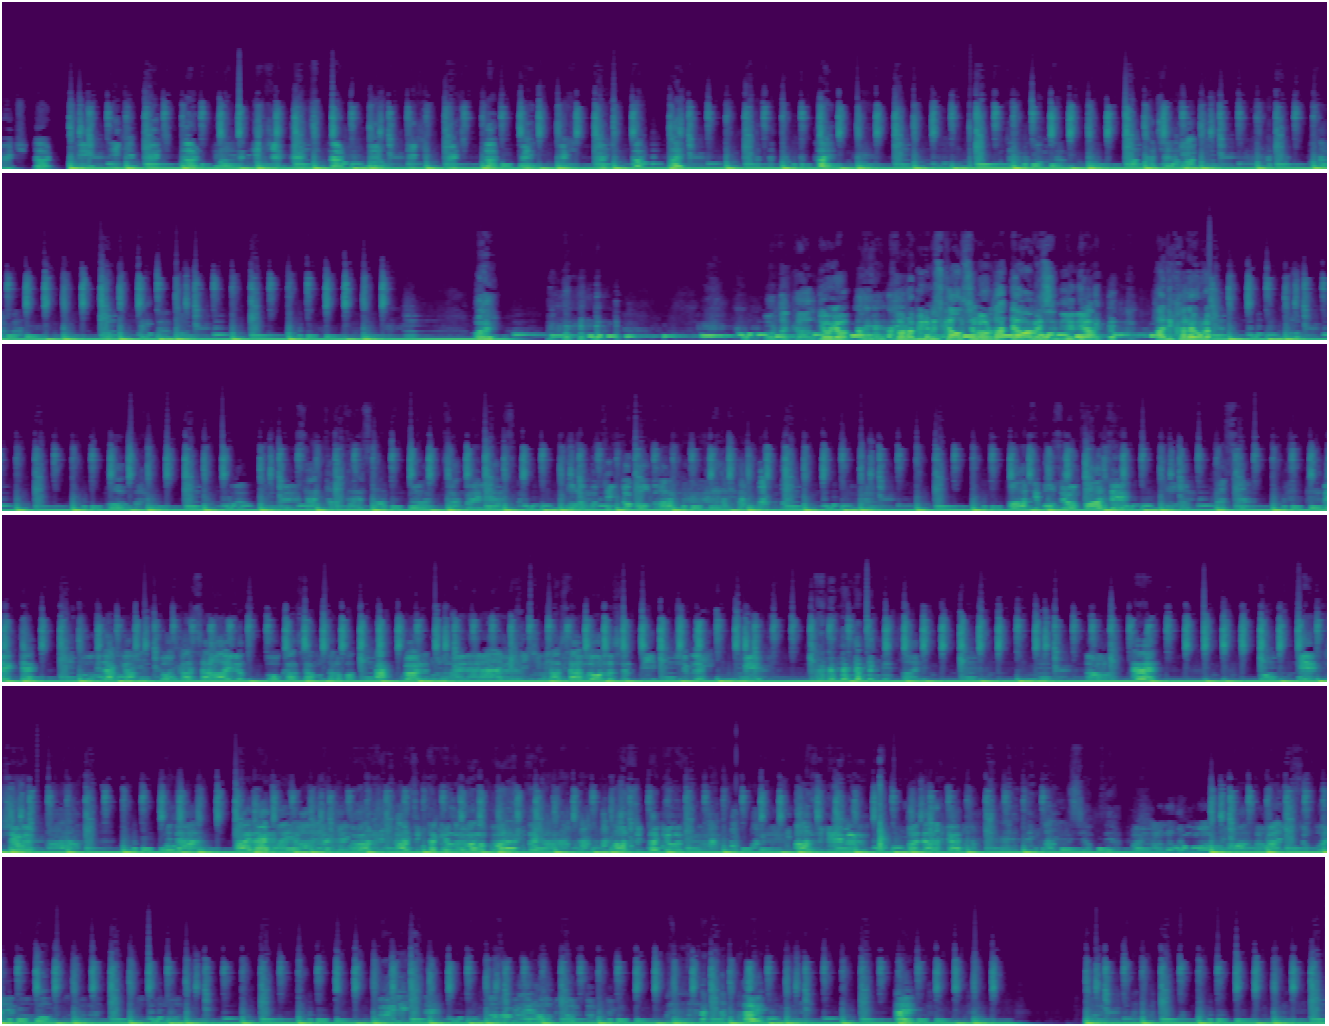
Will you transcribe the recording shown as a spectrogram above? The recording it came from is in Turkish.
3, 4. 1, 2, 3, 4. 1, 2, 3, 4. 1, 2, 3, 4. 1, 2, 3, 4. Hey. Hey. Bu tarafa, son bu tarafa. Lan kaçırdım lan. Bu tarafa. Bu. Ay. Orada kaldı. Yo yo. Sonra birimiz kalsın orada devam etsin diğeri ya. Hadi koreografi. Bozuyorum Fatih. Oğlum nasıl? Bekle. Bir dakika. Doğukan sen ayrıl. Doğukan sen bu tarafa. Heh böyle. Aynen aynen. İkimiz sen de tamam. oradasın. Şimdi. Bir. Say. Tamam. Evet. Bir. Şimdi. Bir daha. Hayır hayır. Hayır, hayır, hayır. Azıcık, azıcık takılın oğlum. Azıcık, tak azıcık gel.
